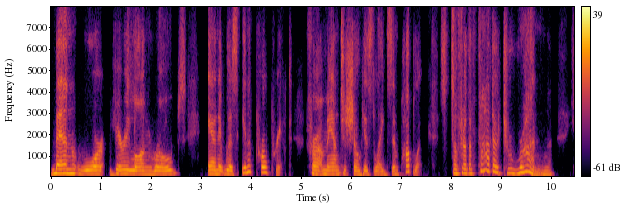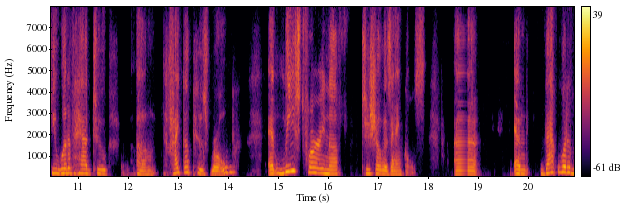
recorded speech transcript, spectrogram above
men wore very long robes, and it was inappropriate for a man to show his legs in public. So, for the father to run, he would have had to um, hike up his robe at least far enough to show his ankles. Uh, and that would have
